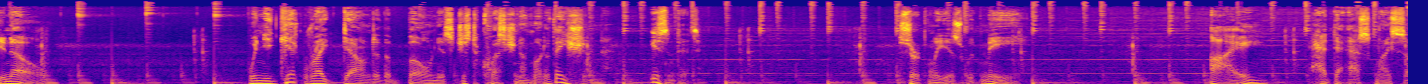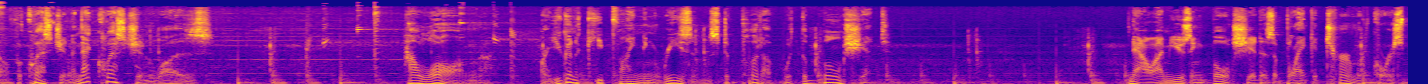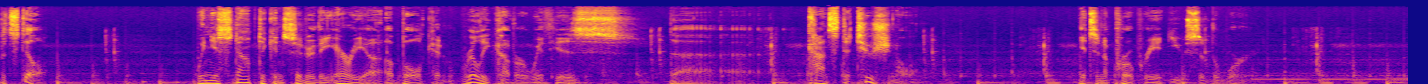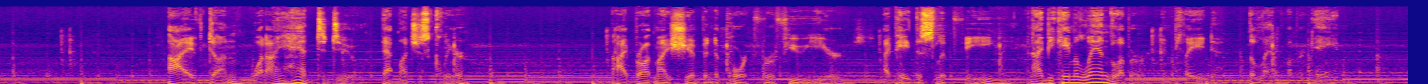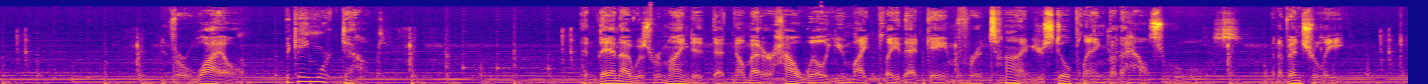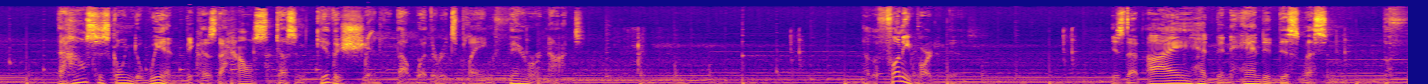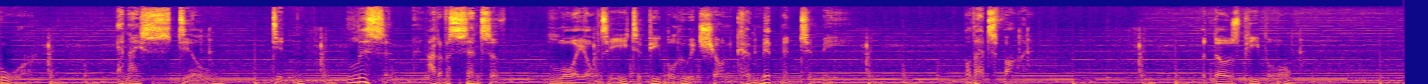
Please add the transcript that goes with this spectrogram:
You know, when you get right down to the bone, it's just a question of motivation, isn't it? Certainly is with me. I had to ask myself a question, and that question was How long are you going to keep finding reasons to put up with the bullshit? Now, I'm using bullshit as a blanket term, of course, but still. When you stop to consider the area a bull can really cover with his. Uh, constitutional, it's an appropriate use of the word. I've done what I had to do, that much is clear. I brought my ship into port for a few years. I paid the slip fee, and I became a landlubber and played the landlubber game. And for a while, the game worked out. And then I was reminded that no matter how well you might play that game for a time, you're still playing by the house rules. And eventually, the house is going to win because the house doesn't give a shit about whether it's playing fair or not. Now, the funny part of this is that I had been handed this lesson before, and I still didn't listen out of a sense of loyalty to people who had shown commitment to me. Well, that's fine. But those people,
